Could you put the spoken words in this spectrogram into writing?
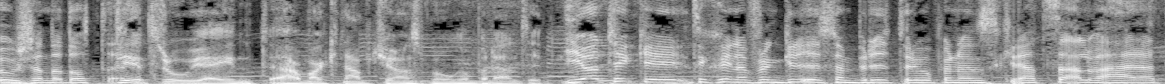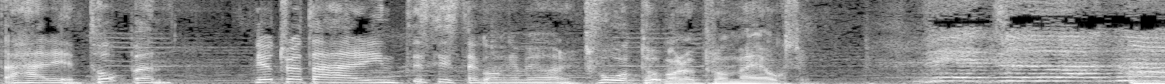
okända dotter? Det tror jag inte. Han var knappt könsmogen på den tiden. Jag tycker, till skillnad från Gry som bryter ihop en skrattsalva här, att det här är toppen. Jag tror att det här är inte sista gången vi hör. Två tummar upp från mig också. Vet du att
